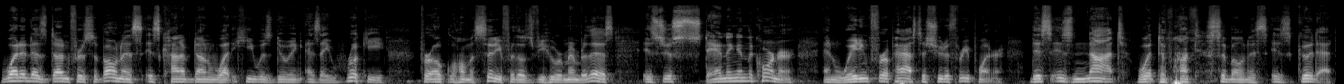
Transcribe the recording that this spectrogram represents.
What it has done for Sabonis is kind of done what he was doing as a rookie for Oklahoma City. For those of you who remember this, is just standing in the corner and waiting for a pass to shoot a three pointer. This is not what Domantas Sabonis is good at.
